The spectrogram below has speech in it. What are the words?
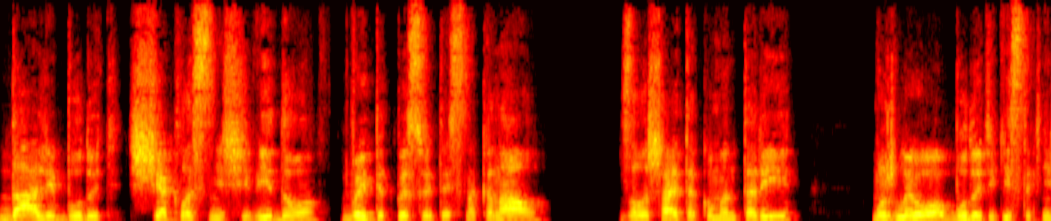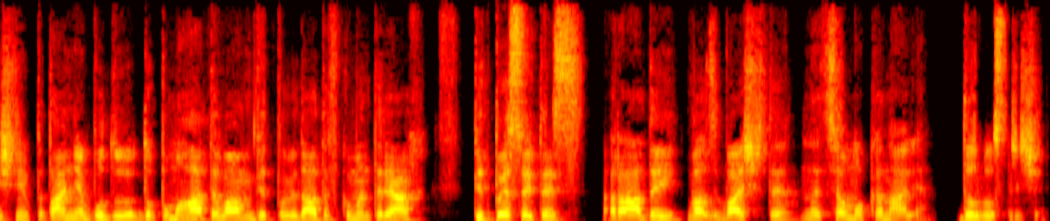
далі будуть ще класніші відео. Ви підписуйтесь на канал, залишайте коментарі. Можливо, будуть якісь технічні питання, буду допомагати вам відповідати в коментарях. Підписуйтесь, радий вас бачити на цьому каналі. До зустрічі!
